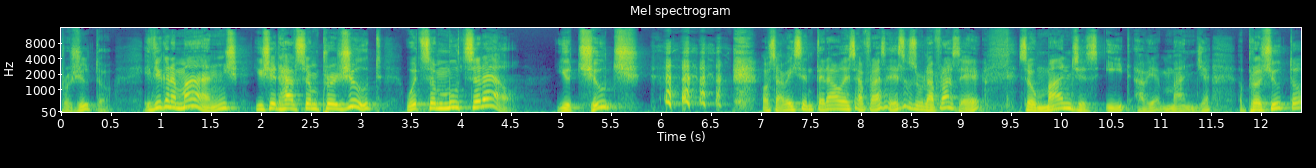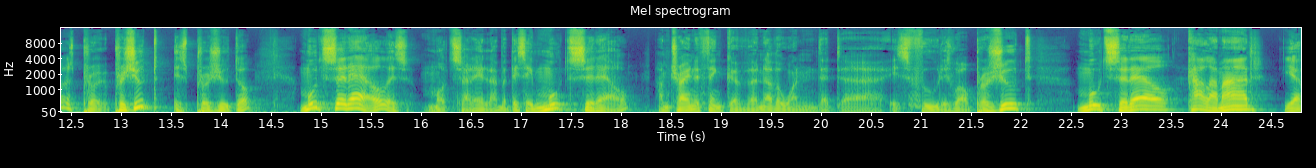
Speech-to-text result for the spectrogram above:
prosciutto. If you're going to manj, you should have some prosciutto with some mozzarella. You chooch. ¿Os habéis enterado de esa frase? Eso es una frase, ¿eh? So, manjas, eat, había manja. Prosciutto is, pro, prosciutto is prosciutto. Mozzarella is mozzarella, but they say mozzarella. I'm trying to think of another one that uh, is food as well. Prosciutto, mozzarella, calamar. Yeah,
